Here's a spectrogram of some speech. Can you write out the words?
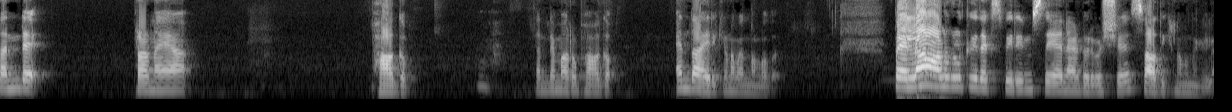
തന്റെ പ്രണയ ഭാഗം തന്റെ മറുഭാഗം എന്തായിരിക്കണം എന്നുള്ളത്. ഇപ്പം എല്ലാ ആളുകൾക്കും ഇത് എക്സ്പീരിയൻസ് ചെയ്യാനായിട്ട് ഒരു പക്ഷേ സാധിക്കണമെന്നില്ല.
